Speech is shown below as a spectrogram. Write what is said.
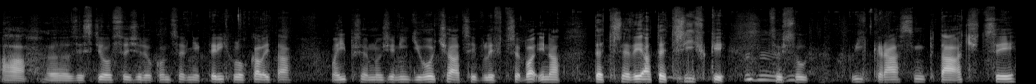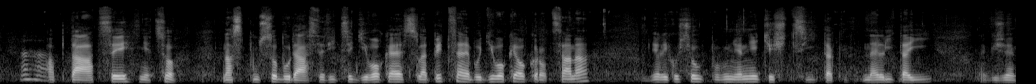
A e, zjistilo se, že dokonce v některých lokalitách mají přemnožený divočáci vliv třeba i na tetřevy a tetřívky, mm-hmm. což jsou takový krásní ptáčci Aha. a ptáci, něco na způsobu, dá se říct, divoké slepice nebo divokého krocana. Jelikož jsou poměrně těžcí, tak nelítají, takže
